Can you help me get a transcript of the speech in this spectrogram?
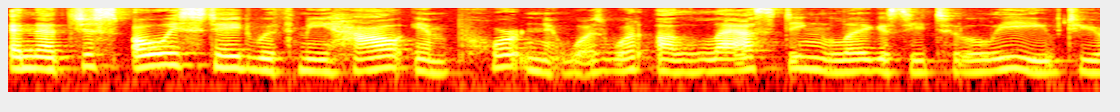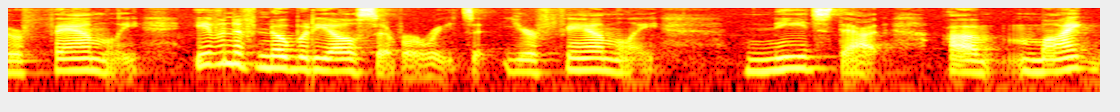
And that just always stayed with me how important it was what a lasting legacy to leave to your family. Even if nobody else ever reads it your family needs that. Um, my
